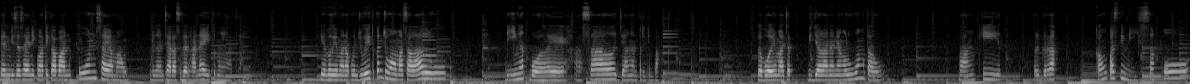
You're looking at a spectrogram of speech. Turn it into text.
dan bisa saya nikmati kapan pun saya mau. Dengan cara sederhana yaitu mengingatnya. Ya bagaimanapun juga itu kan cuma masa lalu Diingat boleh, asal jangan terjebak. Gak boleh macet di jalanan yang luang tahu. Bangkit, bergerak. Kamu pasti bisa kok.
